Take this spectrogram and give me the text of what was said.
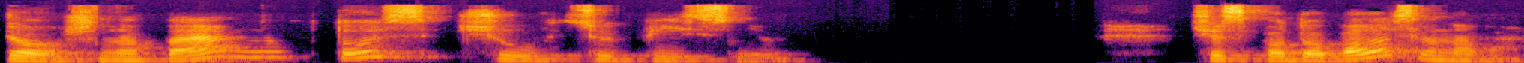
Що ж, напевно, хтось чув цю пісню. Чи сподобалась вона вам?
